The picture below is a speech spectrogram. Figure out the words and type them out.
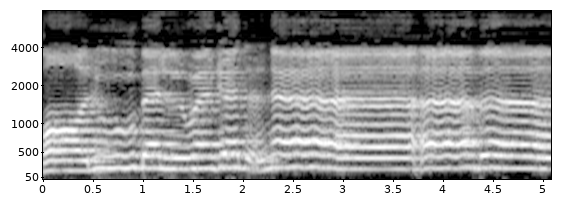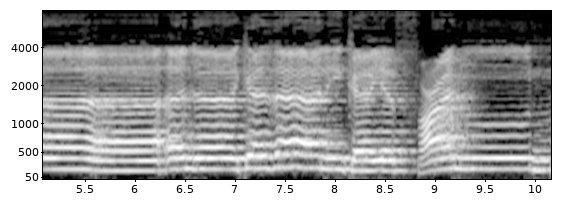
قالوا بل وجدنا آباءنا كذلك يفعلون.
